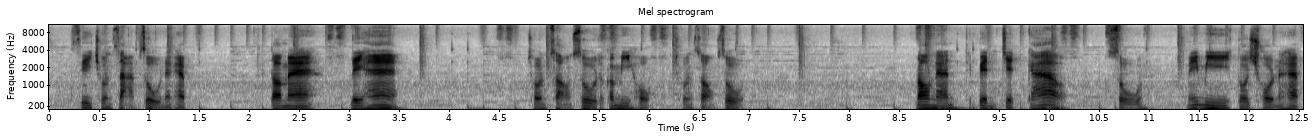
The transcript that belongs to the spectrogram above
4ชน 3 สูตรนะครับ ต่อมาเลข 5 ชน 2 สูตรแล้วก็มี 6 ชน 2 สูตร นอกนั้นที่เป็น 7 9 0 ไม่มีตัวชนนะครับ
